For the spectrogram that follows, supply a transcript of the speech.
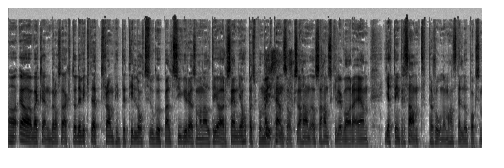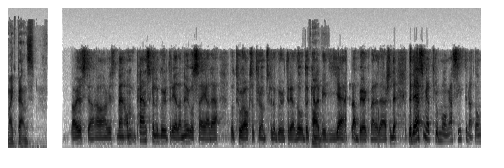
Ja, ja, verkligen. Bra sagt. Och det är viktigt att Trump inte tillåts suga upp allt syre som han alltid gör. Sen, jag hoppas på Mike Precis. Pence också. Han, alltså, han skulle vara en jätteintressant person om han ställde upp också, Mike Pence. Ja, just det. Ja, visst. Men om Pence skulle gå ut redan nu och säga det, då tror jag också Trump skulle gå ut redan. Då, då kan ja. det bli ett jäkla bök med det där. Så det, det är det som jag tror många sitter att de,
